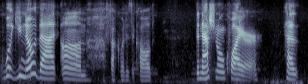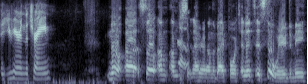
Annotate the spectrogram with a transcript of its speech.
Well, you know that um, oh, fuck, what is it called? The National Enquirer has. Are you hearing the train? No, uh, so I'm I'm just oh. sitting out here on the back porch, and it's it's still weird to me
